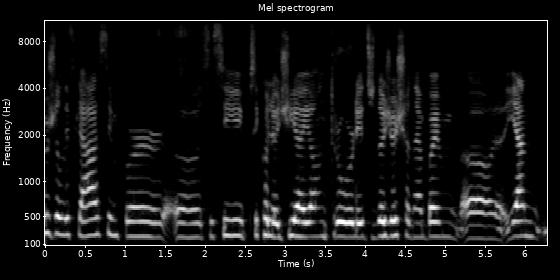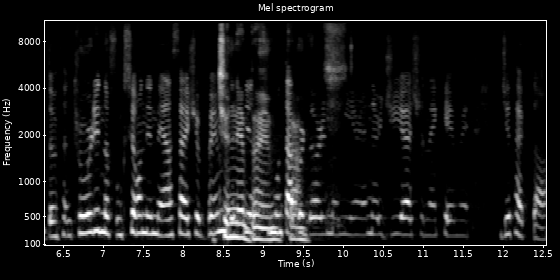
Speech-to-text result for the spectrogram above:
usually flasim për uh, se si psikologjia jonë trurit, çdo gjë që ne bëjmë uh, janë, domethënë truri në funksionin e asaj që bëjmë, që ne bëjmë, mund ta po. përdorim më mirë energjia që ne kemi gjitha këto.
